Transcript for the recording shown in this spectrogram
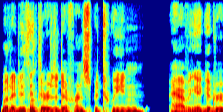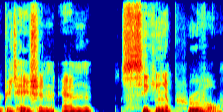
but I do think there is a difference between having a good reputation and seeking approval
